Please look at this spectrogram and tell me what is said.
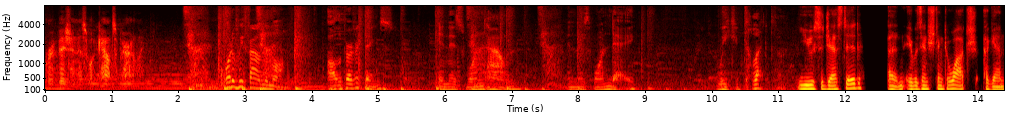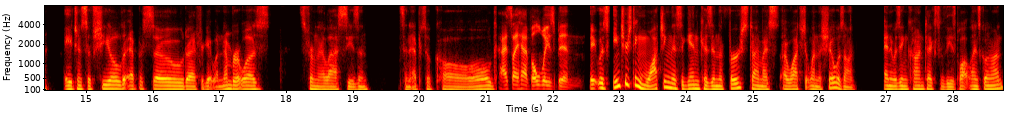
revision is what counts, apparently. time. What if we found them all? All the perfect things in this one town, in this one day. We could collect them. You suggested, and it was interesting to watch again Agents of S.H.I.E.L.D. Episode, I forget what number it was. It's from their last season. It's an episode called As I have always been. it was interesting watching this again because in the first time I, I watched it when the show was on and it was in context of these plot lines going on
